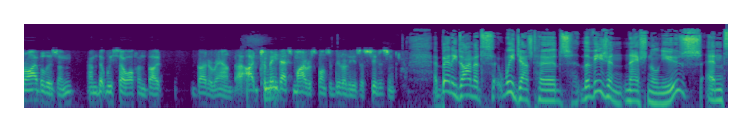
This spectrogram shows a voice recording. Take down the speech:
tribalism um, that we so often vote vote around. Uh, to me, that's my responsibility as a citizen. Uh, Bernie Dymet, we just heard the Vision National News, and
